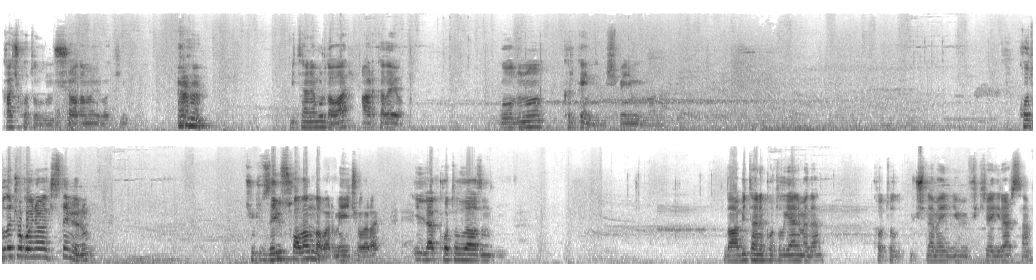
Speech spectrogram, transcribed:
Kaç kotu bulmuş şu adama bir bakayım. bir tane burada var, arkada yok. Gold'unu 40'a indirmiş benim gibi adam. Kotu da çok oynamak istemiyorum. Çünkü Zeus falan da var mage olarak. İlla Kotul lazım. Daha bir tane Kotul gelmeden Kotul üçleme gibi bir fikre girersem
